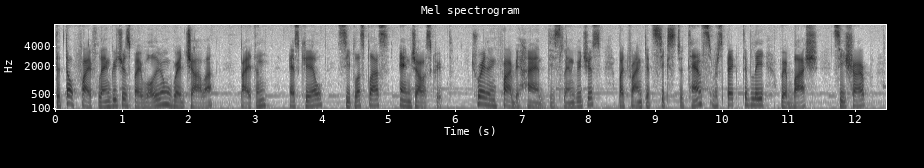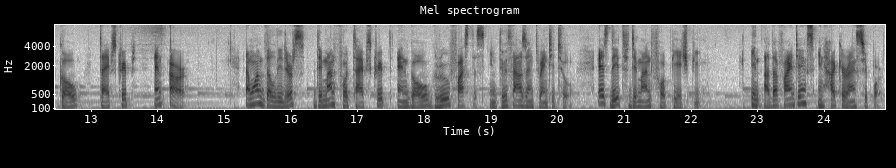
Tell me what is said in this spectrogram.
The top five languages by volume were Java, Python, SQL, C++, and JavaScript. Trailing far behind these languages, but ranked 6 to 10th respectively, were Bash, C Sharp, Go, TypeScript, and R. Among the leaders, demand for TypeScript and Go grew fastest in 2022, as did demand for PHP. In other findings in HackerRank's report,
